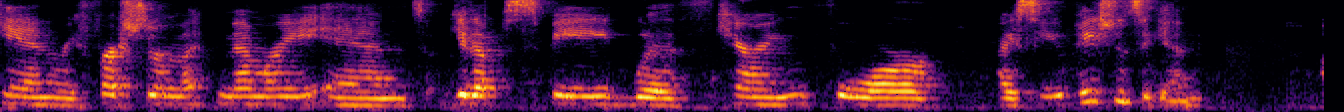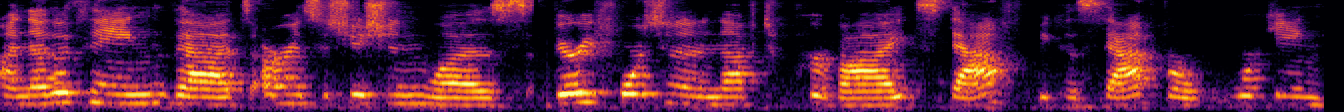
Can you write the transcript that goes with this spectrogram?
can refresh their memory and get up to speed with caring for ICU patients again. Another thing that our institution was very fortunate enough to provide staff because staff are working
